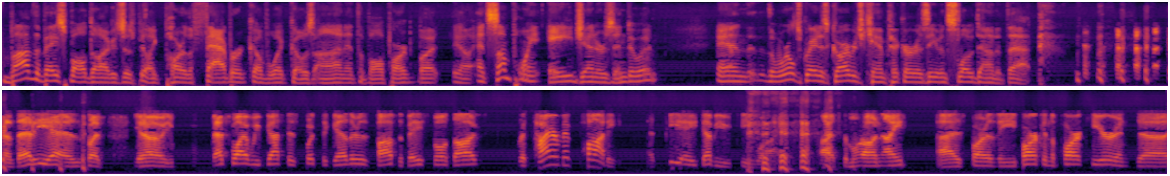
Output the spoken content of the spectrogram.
Bob the baseball dog is just like part of the fabric of what goes on at the ballpark. But you know, at some point, age enters into it, and the world's greatest garbage can picker has even slowed down at that. that he has, but you know, that's why we've got this put together. Bob the baseball Dogs retirement potty. That's P A W T Y. Uh, tomorrow night uh, as part of the Bark in the Park here. And, uh,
